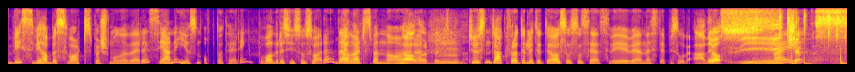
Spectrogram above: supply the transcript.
Hvis vi har besvart spørsmålene deres, gjerne gi oss en oppdatering på hva dere syns om svaret. Det hadde vært spennende å Det hadde høre. vært veldig spennende. Tusen takk for at du lyttet til oss, og så ses vi ved neste episode. Adios! Vi Bye. chattes!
